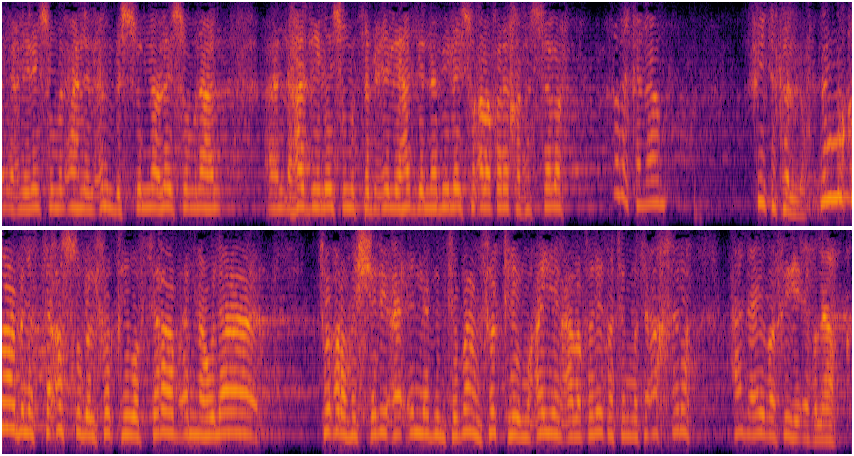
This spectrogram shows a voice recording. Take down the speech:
يعني ليسوا من أهل العلم بالسنة ليسوا من أهل الهدي ليسوا متبعين لهدي النبي ليسوا على طريقة السلف هذا كلام في تكلف. بالمقابل التعصب الفقهي وافتراض أنه لا تعرف الشريعة إلا بانتظام فقهي معين على طريقة متأخرة هذا أيضا فيه إغلاق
